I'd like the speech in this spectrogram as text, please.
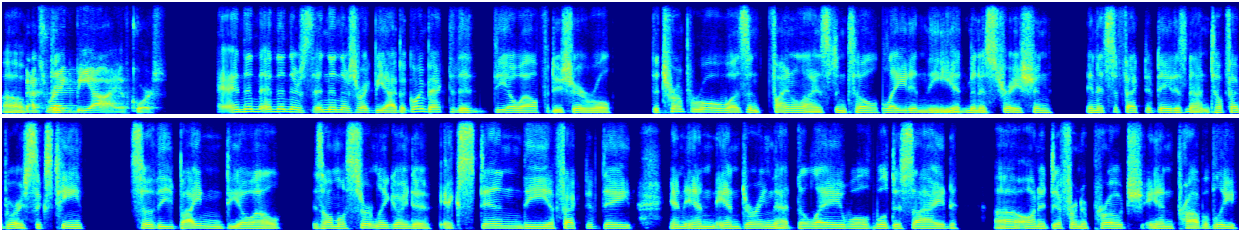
uh, that's Reg the, BI, of course. And then and then there's and then there's Reg BI. But going back to the DOL fiduciary rule, the Trump rule wasn't finalized until late in the administration, and its effective date is not until February 16th. So the Biden DOL is almost certainly going to extend the effective date, and and and during that delay, we'll we'll decide uh, on a different approach, and probably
